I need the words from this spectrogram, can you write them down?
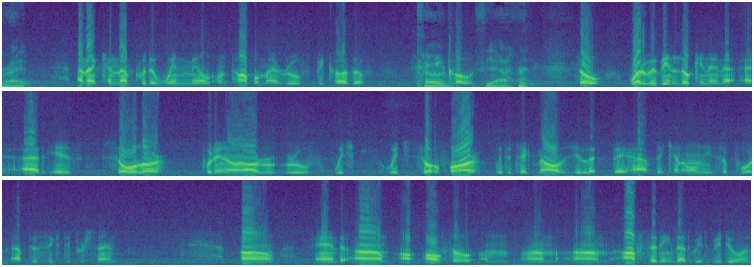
Right. And I cannot put a windmill on top of my roof because of code. code. Yeah. so what we've been looking at, at is solar putting on our roof, which which so far with the technology they have, they can only support up to 60 percent. Uh, and um, also um, um, um, offsetting that we, we're doing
